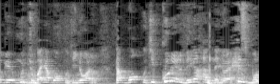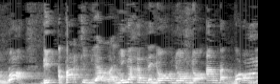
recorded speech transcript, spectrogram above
bëggee mucc bañ a bokk ci ñooñu te bokk ci kuréel bi nga xam ne ñooy Hizbullah di parti bi yàlla ñi nga xam ne ñoo ñoom ñoo ànd ak borom bi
